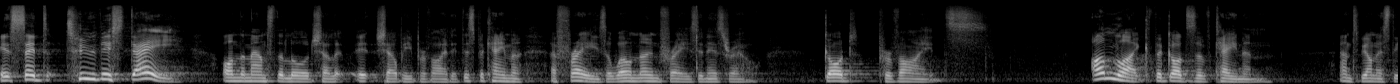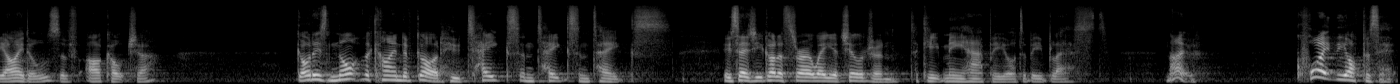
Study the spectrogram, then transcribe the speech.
it said, To this day on the mount of the Lord shall it, it shall be provided. This became a, a phrase, a well known phrase in Israel. God provides. Unlike the gods of Canaan, and to be honest, the idols of our culture. God is not the kind of God who takes and takes and takes, who says, You've got to throw away your children to keep me happy or to be blessed. No, quite the opposite.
